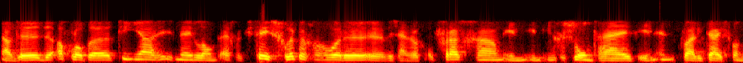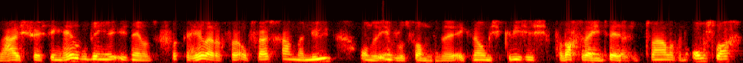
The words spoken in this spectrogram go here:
Nou, de, de afgelopen tien jaar is Nederland eigenlijk steeds gelukkiger geworden. Uh, we zijn er ook op vooruit gegaan in, in, in gezondheid, in, in kwaliteit van de huisvesting. Heel veel dingen is Nederland heel erg op vooruit gegaan. Maar nu, onder de invloed van de economische crisis, verwachten wij in 2012 een omslag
